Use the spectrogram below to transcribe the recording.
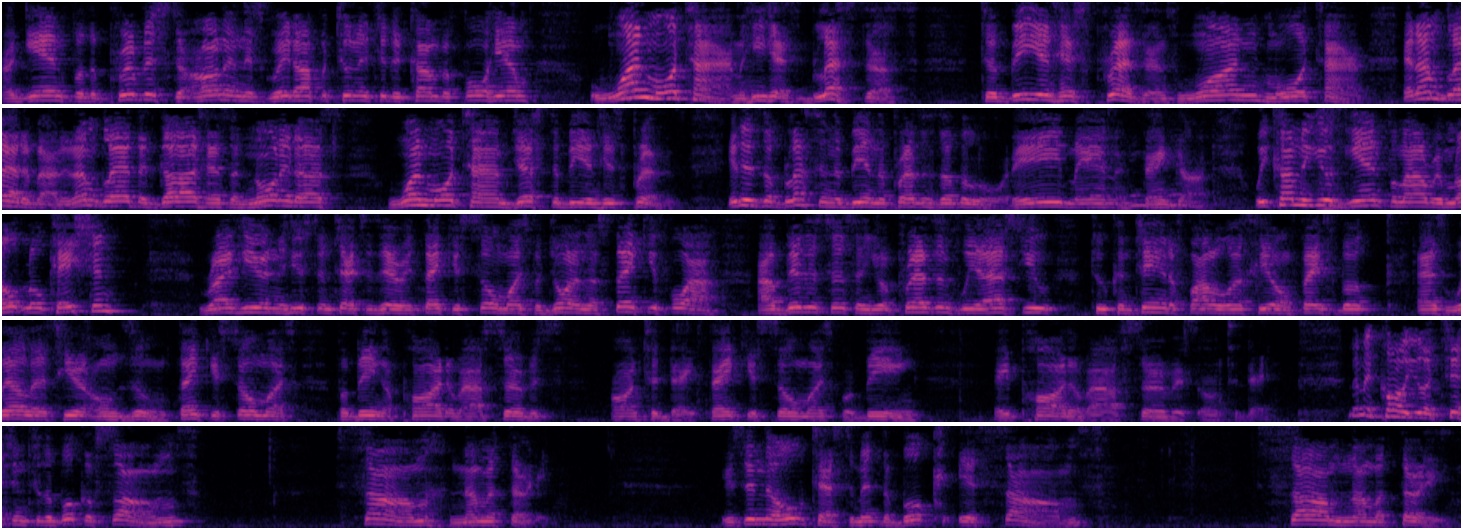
again for the privilege, the honor, and this great opportunity to come before him one more time. He has blessed us to be in his presence one more time. And I'm glad about it. I'm glad that God has anointed us one more time just to be in his presence. It is a blessing to be in the presence of the Lord. Amen and thank God. We come to you again from our remote location right here in the Houston, Texas area. Thank you so much for joining us. Thank you for our, our visitors and your presence. We ask you to continue to follow us here on Facebook as well as here on Zoom. Thank you so much for being a part of our service on today. Thank you so much for being a part of our service on today. Let me call your attention to the book of Psalms, Psalm number 30. It's in the Old Testament. The book is Psalms, Psalm number 30.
